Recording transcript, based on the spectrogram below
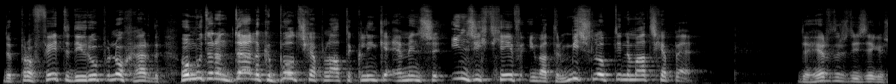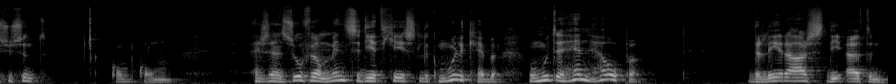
De profeten die roepen nog harder: we moeten een duidelijke boodschap laten klinken en mensen inzicht geven in wat er misloopt in de maatschappij. De herders die zeggen sussend: kom, kom, er zijn zoveel mensen die het geestelijk moeilijk hebben. We moeten hen helpen. De leraars die uit een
